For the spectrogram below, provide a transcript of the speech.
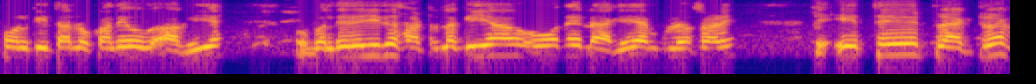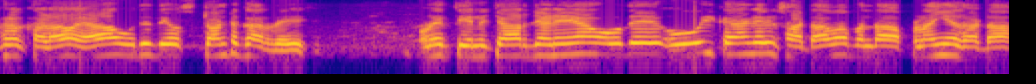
ਫੋਨ ਕੀਤਾ, ਲੋਕਾਂ ਦੇ ਉਹ ਆ ਗਈ ਹੈ। ਉਹ ਬੰਦੇ ਦੇ ਜਿਹਦੇ ਸੱਟ ਲੱਗੀ ਆ, ਉਹ ਤੇ ਲੈ ਗਏ ਐਂਬੂਲੈਂਸ ਵਾਲੇ। ਤੇ ਇੱਥੇ ਟਰੈਕਟਰ ਖੜਾ ਹੋਇਆ, ਉਹਦੇ ਤੇ ਉਹ ਸਟੰਟ ਕਰ ਰਹੇ ਸੀ। ਉਹਨੇ ਤਿੰਨ ਚਾਰ ਜਣੇ ਆ, ਉਹਦੇ, ਉਹ ਹੀ ਕਹਿਣਗੇ ਸਾਡਾ ਵਾ ਬੰਦਾ ਆਪਣਾ ਹੀ ਆ ਸਾਡਾ।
